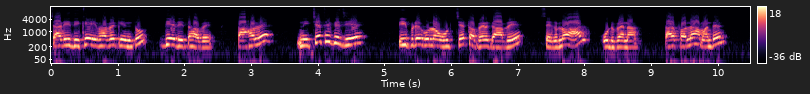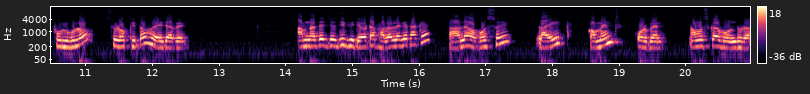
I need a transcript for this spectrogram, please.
চারিদিকে এইভাবে কিন্তু দিয়ে দিতে হবে। তাহলে নিচে থেকে যে পিঁপড়েগুলো উঠছে টবের গা বেয়ে সেগুলো আর উঠবে না। তার ফলে আমাদের ফুলগুলো সুরক্ষিত হয়ে যাবে। আপনাদের যদি ভিডিওটা ভালো লেগে থাকে, তাহলে অবশ্যই লাইক, কমেন্ট করবেন। নমস্কার বন্ধুরা।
